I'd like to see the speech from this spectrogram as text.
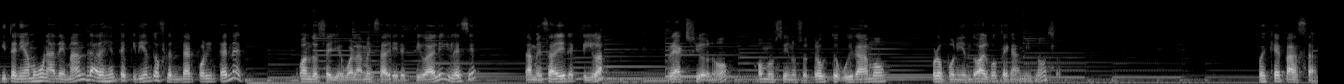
Y teníamos una demanda de gente pidiendo ofrendar por internet. Cuando se llegó a la mesa directiva de la iglesia, la mesa directiva reaccionó como si nosotros estuviéramos proponiendo algo pecaminoso. Pues, ¿qué pasa?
